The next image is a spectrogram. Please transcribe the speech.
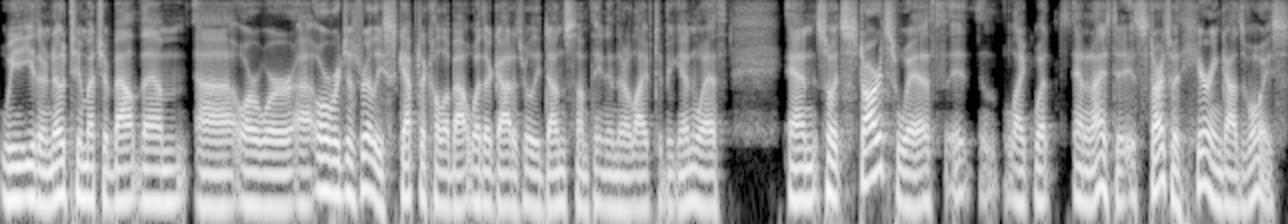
we either know too much about them uh, or we're uh, or we're just really skeptical about whether God has really done something in their life to begin with. And so it starts with it, like what Ananias did. It starts with hearing God's voice.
